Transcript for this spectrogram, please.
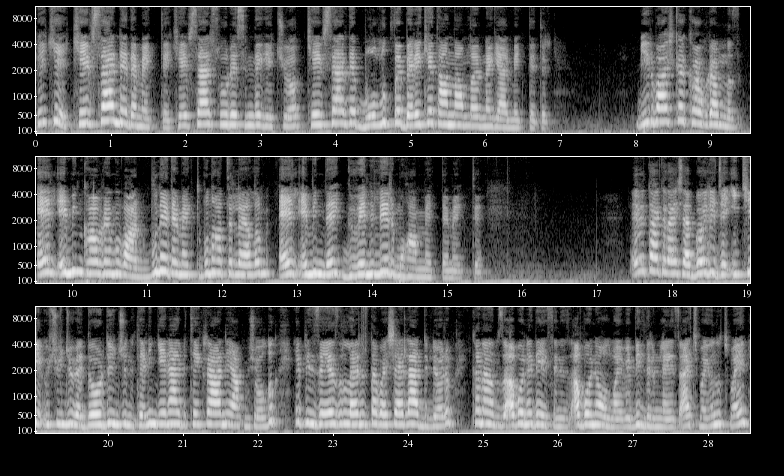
Peki Kevser ne demekti? Kevser suresinde geçiyor. Kevser de bolluk ve bereket anlamlarına gelmektedir. Bir başka kavramımız el emin kavramı var. Bu ne demekti? Bunu hatırlayalım. El emin de güvenilir Muhammed demekti. Evet arkadaşlar böylece 2, 3. ve 4. ünitenin genel bir tekrarını yapmış olduk. Hepinize yazılarınızda başarılar diliyorum. Kanalımıza abone değilseniz abone olmayı ve bildirimlerinizi açmayı unutmayın.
